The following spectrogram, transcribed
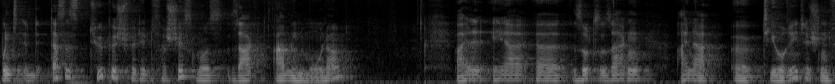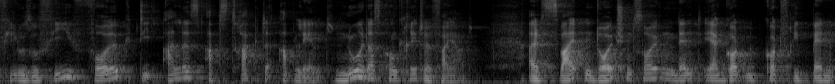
Und äh, das ist typisch für den Faschismus, sagt Armin Mohler, weil er äh, sozusagen einer äh, theoretischen Philosophie folgt, die alles Abstrakte ablehnt, nur das Konkrete feiert. Als zweiten deutschen Zeugen nennt er Gott, Gottfried Benn,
